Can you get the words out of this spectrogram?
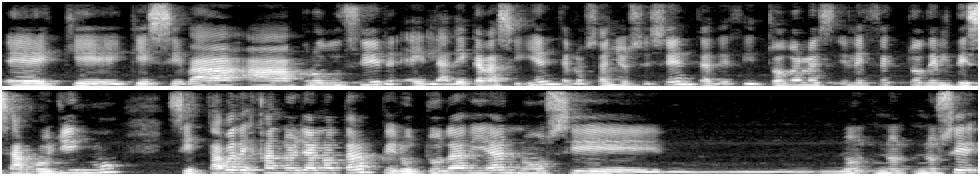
que, que, se va a producir en la década siguiente, los años 60. Es decir, todo el, efecto del desarrollismo se estaba dejando ya notar, pero todavía no se, no, se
